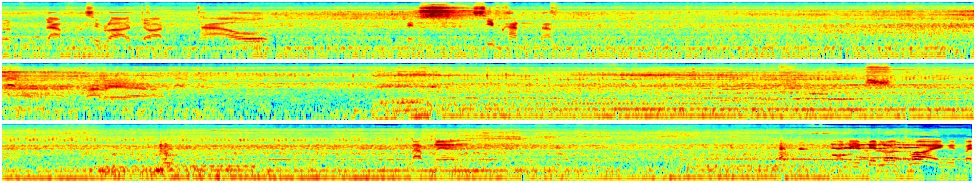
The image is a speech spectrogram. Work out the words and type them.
รถดำสิบล้อจอดเท้าเป็นสิบคันครับ มาแล้ว ลับหนึ่งอันนี้เป็นรถถ้อยขึ้นไป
